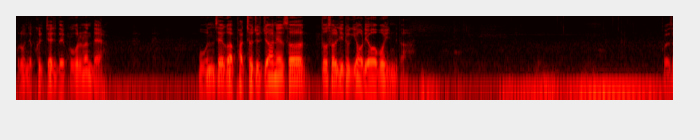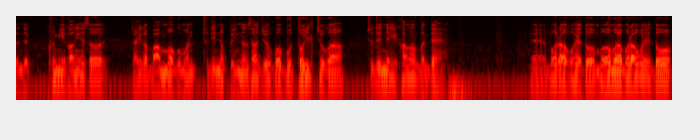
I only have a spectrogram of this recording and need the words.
그리고 이제 글재주도 있고 그러는데 운세가 받쳐주지 않아서 뜻을 이루기 어려워 보입니다. 그래서 이제 금이 강해서 자기가 마음 먹으면 추진력도 있는 사주고 무토일주가 추진력이 강한 건데 예, 뭐라고 해도 뭐뭐 뭐라고 해도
